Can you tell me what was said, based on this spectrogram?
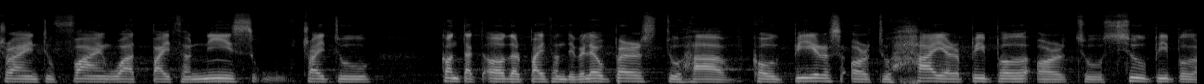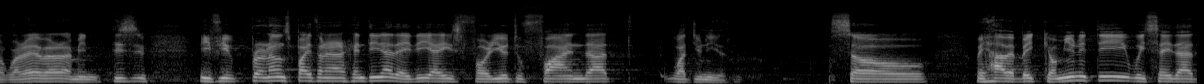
trying to find what Python is. Try to contact other Python developers to have code peers or to hire people or to sue people or whatever. I mean, this is, if you pronounce Python in Argentina, the idea is for you to find that what you need. So We have a big community. We say that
